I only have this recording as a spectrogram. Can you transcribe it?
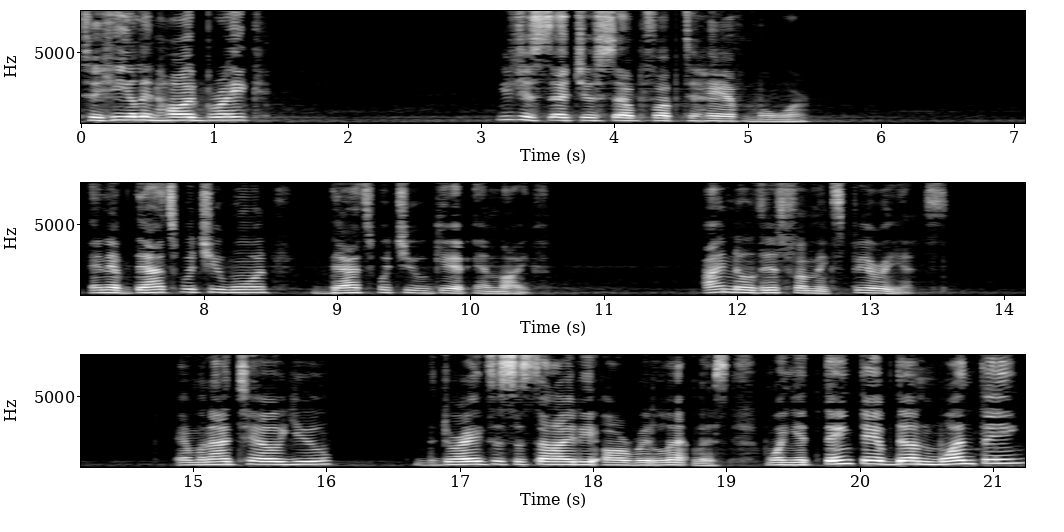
to healing heartbreak, you just set yourself up to have more. And if that's what you want, that's what you'll get in life. I know this from experience. And when I tell you, the drags of society are relentless. When you think they've done one thing,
